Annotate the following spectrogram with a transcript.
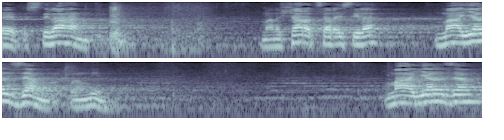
Baik, istilahan. Mana syarat secara istilah? Ma yalzam, kurang mim. Ma yalzam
